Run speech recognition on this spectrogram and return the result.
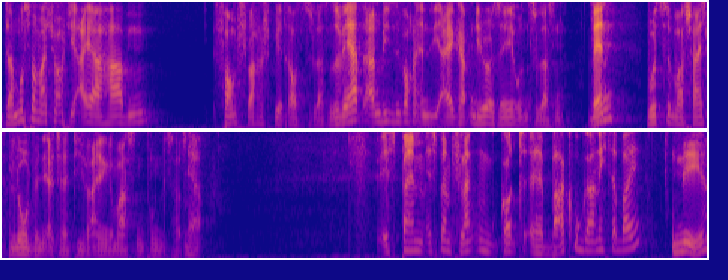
da muss man manchmal auch die Eier haben, formschwache Spieler draußen zu lassen. So, wer hat an diesem Wochenende die Eier gehabt, die Rosé unten zu lassen? Wenn, wurdest du wahrscheinlich belohnt, wenn die Alternative einigermaßen gepunktet hat. Ja. Ist beim, ist beim Flankengott äh, Baku gar nicht dabei? Nee,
